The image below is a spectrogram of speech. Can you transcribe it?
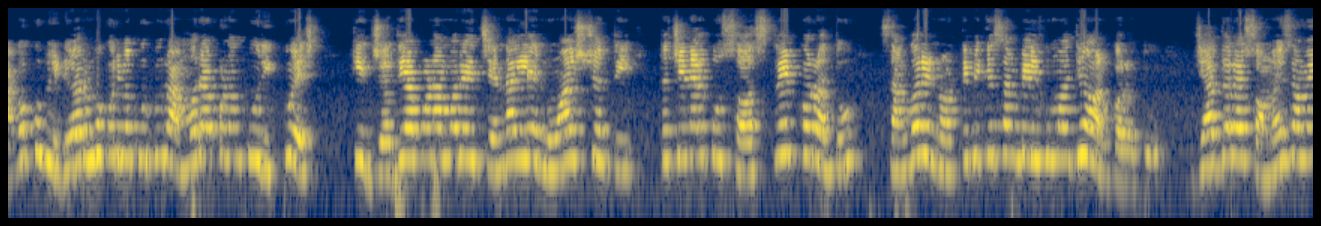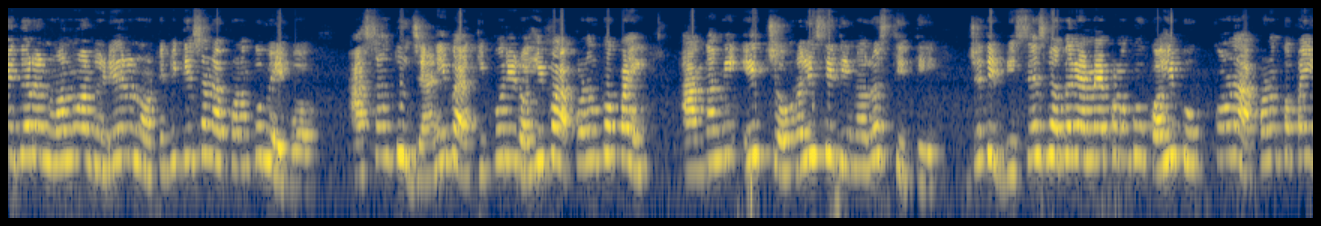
ଆଗକୁ ଭିଡ଼ିଓ ଆରମ୍ଭ କରିବା ପୂର୍ବରୁ ଆମର ଆପଣଙ୍କୁ ରିକ୍ୱେଷ୍ଟ କି ଯଦି ଆପଣ ଆମର ଏ ଚ୍ୟାନେଲରେ ନୂଆ ଆସିଛନ୍ତି ତ ଚ୍ୟାନେଲକୁ ସବସ୍କ୍ରାଇବ୍ କରନ୍ତୁ ସାଙ୍ଗରେ ନୋଟିଫିକେସନ୍ ବେଲ୍କୁ ମଧ୍ୟ ଅନ୍ କରନ୍ତୁ। ଯାହାଦ୍ୱାରା ସମୟ ସମୟ ଦ୍ୱାରା ନୂଆ ନୂଆ ଭିଡ଼ିଓର ନୋଟିଫିକେସନ୍ ଆପଣଙ୍କୁ ମିଳିବ। ଆସନ୍ତୁ ଜାଣିବା କିପରି ରହିବ ଆପଣଙ୍କ ପାଇଁ ଆଗାମୀ ଏ ଚଉରାଳିଶ ଦିନର ସ୍ଥିତି। ଯଦି ବିଶେଷ ଭାବରେ ଆମେ ଆପଣଙ୍କୁ କହିବୁ କ'ଣ ଆପଣଙ୍କ ପାଇଁ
